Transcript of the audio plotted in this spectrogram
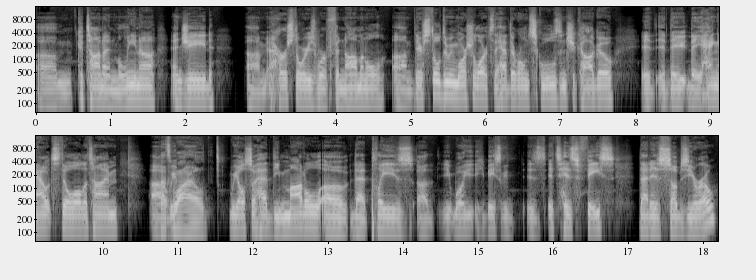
um, Kitana and Mileena and Jade. Um, her stories were phenomenal. Um, they're still doing martial arts. They have their own schools in Chicago. It, it, they they hang out still all the time. Uh, That's we, wild. we also had the model of that plays. Uh, well, he he basically is. It's his face that is Sub Zero.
